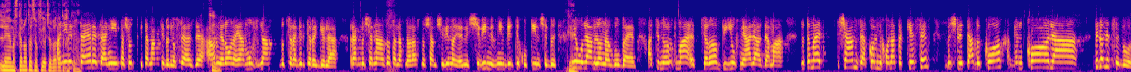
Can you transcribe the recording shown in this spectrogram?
למסקנות הסופיות של ועדת החקירה. אני מצטערת, אני פשוט התעמקתי בנושא הזה, הר כן. מירון היה מוזנח בצורה בלתי רגילה. רק בשנה הזאת אנחנו הרסנו שם 70, 70 מבנים בלתי חוקיים שמעולם כן. לא נגעו בהם. הצינורות ביוב מעל האדמה. זאת אומרת, שם זה הכל מכונת הכסף בשליטה וכוח בין כל ה... זה לא לציבור,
